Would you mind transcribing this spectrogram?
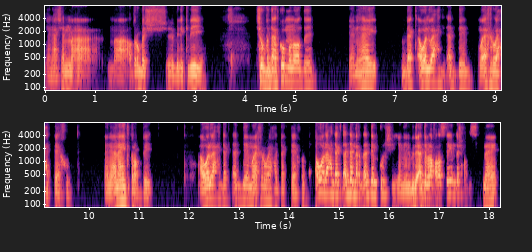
يعني عشان ما ما أضربش بالكبير. شوف بدك تكون مناضل يعني هاي بدك أول واحد يتقدم وآخر واحد تاخد. يعني أنا هيك تربيت. أول واحد بدك تقدم وآخر واحد بدك تاخد. أول واحد بدك تقدم بدك تقدم كل شيء. يعني اللي بده يقدم لفلسطين بدك تحط استثناءات.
